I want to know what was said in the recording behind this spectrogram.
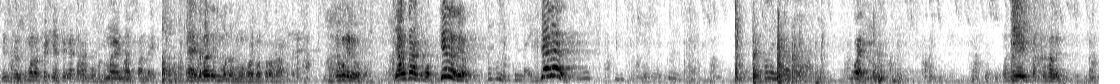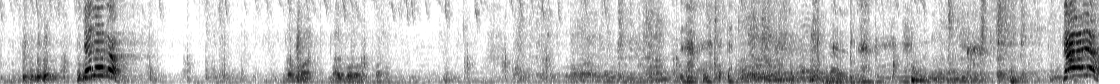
gis nga su ma la fekkee fi nga tax boobu damaa ñaar sànni eh dama indi ma dox ma xool ba trop xaar dama indi ma ko yaa ngi tax si bopp génnal yow génnal way man ngay takk xale bi génnal nga jox ma Malboro gaawal yow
